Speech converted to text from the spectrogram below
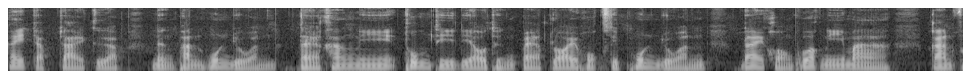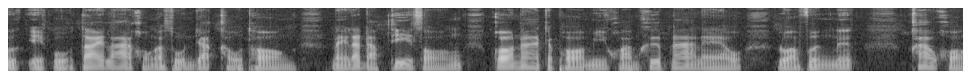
ให้จับจ่ายเกือบ 1,000 หุ้นหยวน แต่ครั้งนี้ทุ่มทีเดียวถึง 860 หุ้นหยวน ได้ของพวกนี้มา การฝึกเอกอุใต้ล่าของอสูรยักษ์เขาทอง ในระดับที่สองก็น่าจะพอมีความคืบหน้าแล้วหลัวเฟิงนึก ข้าวของ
